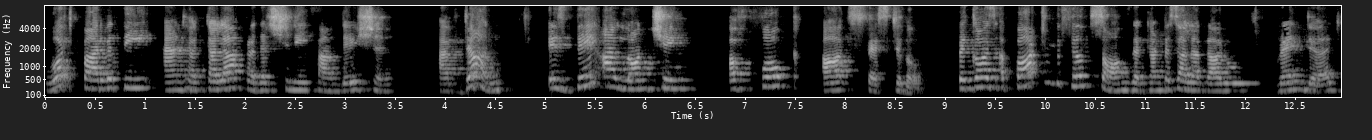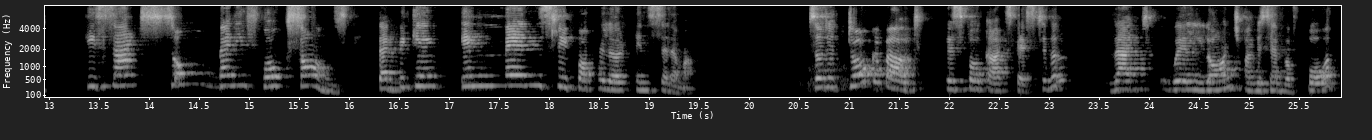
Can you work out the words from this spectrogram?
what Parvathi and her Kala Pradarshini Foundation have done is they are launching a folk arts festival. Because apart from the film songs that Ghantasala Garu rendered, he sang so many folk songs that became immensely popular in cinema. So to talk about this folk arts festival, that will launch on December 4th,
